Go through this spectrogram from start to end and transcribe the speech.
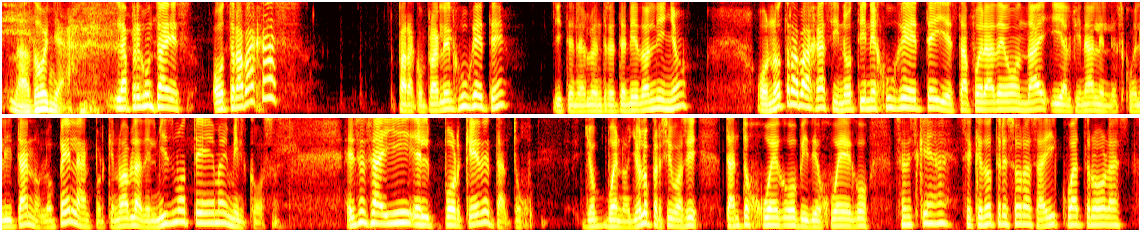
La doña. la pregunta es, o trabajas para comprarle el juguete y tenerlo entretenido al niño, o no trabajas y no tiene juguete y está fuera de onda y al final en la escuelita no lo pelan porque no habla del mismo tema y mil cosas. Ese es ahí el porqué de tanto... Yo, bueno, yo lo percibo así. Tanto juego, videojuego. ¿Sabes qué? Ah, se quedó tres horas ahí, cuatro horas.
